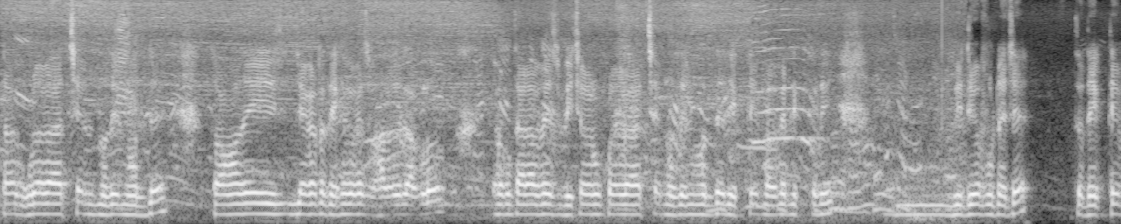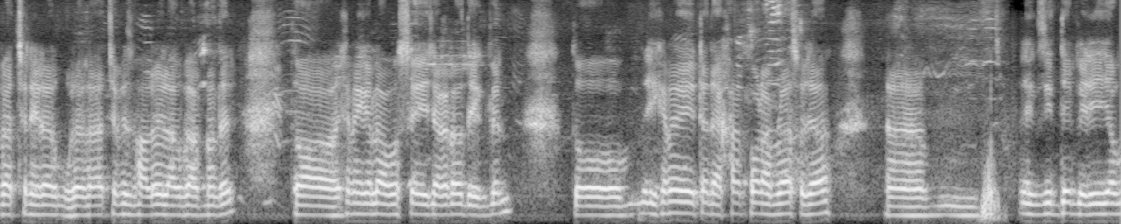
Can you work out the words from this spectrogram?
তারা ঘুরে বেড়াচ্ছে নদীর মধ্যে। তো আমাদের এই জায়গাটা দেখে বেশ ভালোই লাগল। এবং তারা বেশ বিচরণ করে বেড়াচ্ছে। নদীর মধ্যে দেখতেই পাবেন এক্ষুনি ভিডিও ফুটেছে। তো দেখতেই পাচ্ছেন এরা ঘুরে বেড়াচ্ছে। বেশ ভালোই লাগবে আপনাদের। তো এখানে গেলে অবশ্যই এই জায়গাটাও দেখবেন। তো এখানে এটা দেখার পর আমরা সোজা এক্সিট দিয়ে বেরিয়ে যাব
